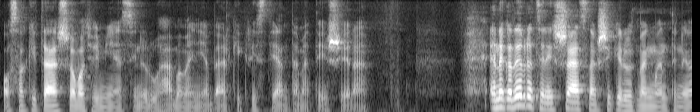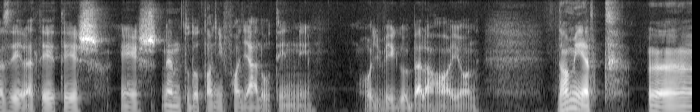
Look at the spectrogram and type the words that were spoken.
a szakítása, vagy hogy milyen színű ruhába menj a Berki Krisztián temetésére. Ennek a debreceni srácnak sikerült megmenteni az életét, és, és nem tudott annyi fagyálót inni, hogy végül belehalljon. De amiért ö,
